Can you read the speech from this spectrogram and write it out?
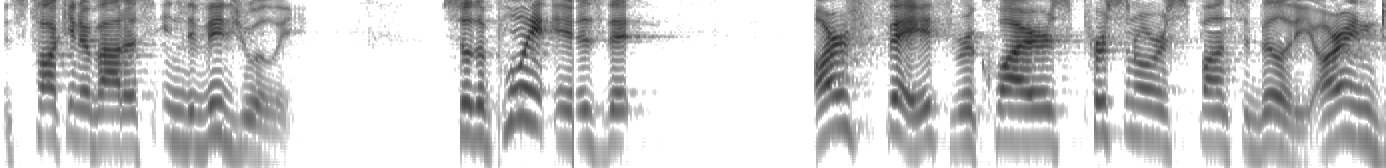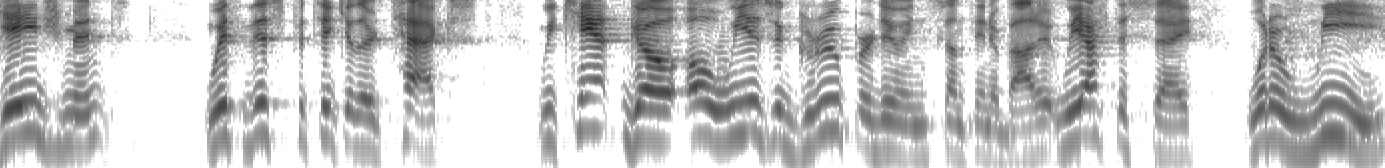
it's talking about us individually. So the point is that our faith requires personal responsibility. Our engagement with this particular text, we can't go, oh, we as a group are doing something about it. We have to say, what are we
